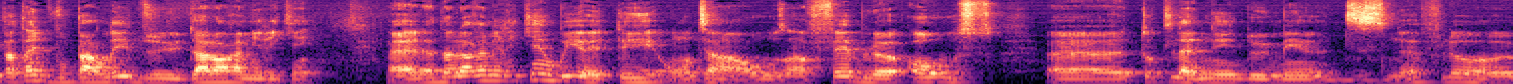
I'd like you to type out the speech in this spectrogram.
peut-être vous parler du dollar américain. le dollar américain, oui, a été, on dit en hausse, en faible hausse toute l'année 2019, là,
